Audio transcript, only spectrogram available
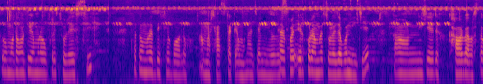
তো মোটামুটি আমরা উপরে চলে এসেছি। তা তোমরা দেখে বলো, আমার সাজটা কেমন আছে? আমি তারপর এরপর আমরা চলে যাব নিচে, কারণ নিজের খাওয়ার ব্যবস্থা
